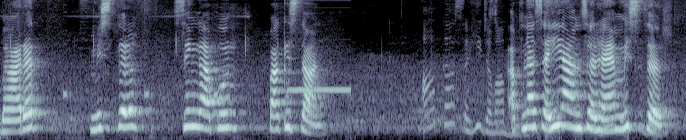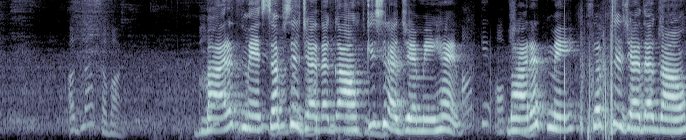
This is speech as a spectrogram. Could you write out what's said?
भारत मिस्र सिंगापुर पाकिस्तान। आपका सही जवाब अपना सही आंसर है मिस्र। अगला सवाल। भारत में सबसे ज़्यादा गाँव किस राज्य में है? भारत में सबसे ज़्यादा गाँव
